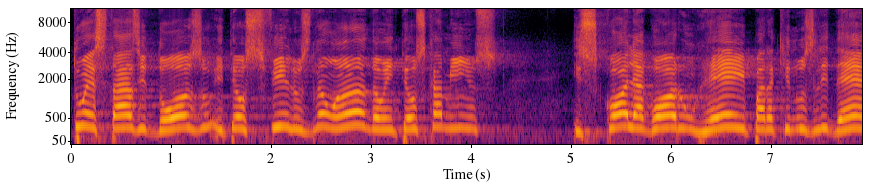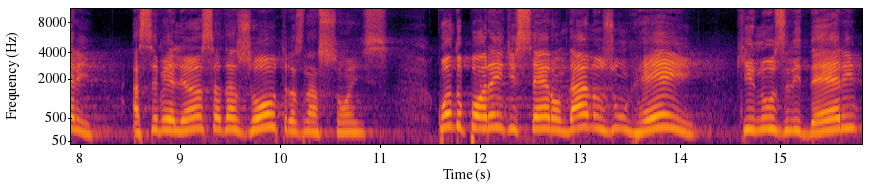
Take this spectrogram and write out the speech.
Tu estás idoso e teus filhos não andam em teus caminhos. Escolhe agora um rei para que nos lidere, à semelhança das outras nações. Quando, porém, disseram: Dá-nos um rei que nos lidere.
